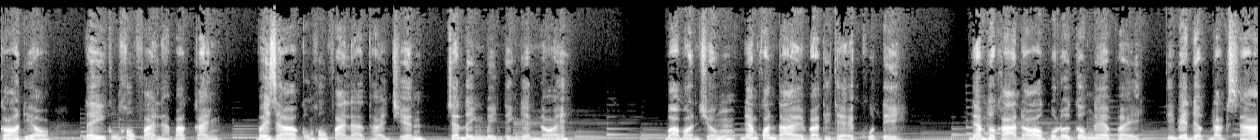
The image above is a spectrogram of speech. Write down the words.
Có điều, đây cũng không phải là Bắc Cảnh, bây giờ cũng không phải là thời chiến, Trần Linh bình tĩnh để nói. Bảo bọn chúng đem quan tài và thi thể cút đi. Đám thuộc hạ đó của đôi công nghe vậy thì biết được đặc xá,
